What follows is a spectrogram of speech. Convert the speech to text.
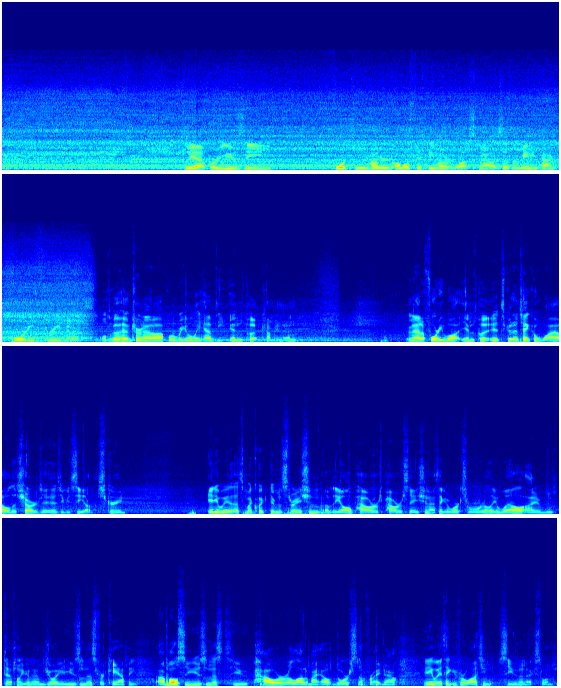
So yeah, we're using 1400, almost 1500 watts now, it says remaining time 43 minutes. We'll go ahead and turn that off where we only have the input coming in. And at a 40 watt input, it's going to take a while to charge it as you can see on the screen. Anyway, that's my quick demonstration of the ALLPOWERS power station. I think it works really well. I'm definitely going to enjoy using this for camping. I'm also using this to power a lot of my outdoor stuff right now. Anyway, thank you for watching. See you in the next one.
